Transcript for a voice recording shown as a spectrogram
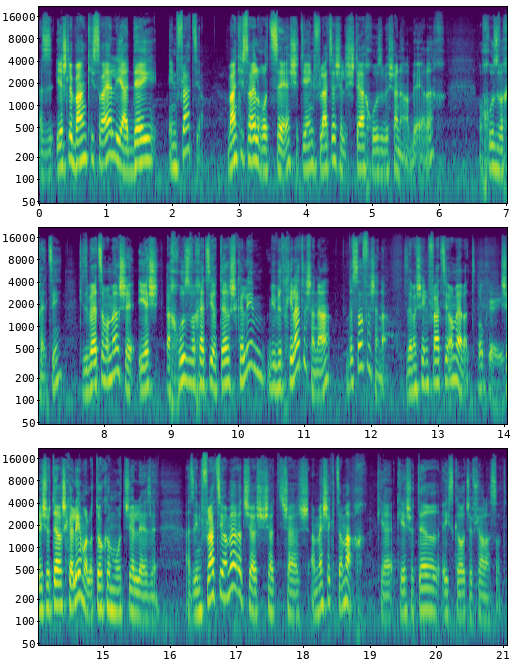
אז יש לבנק ישראל יעדי אינפלציה. בנק ישראל רוצה שתהיה אינפלציה של 2% בשנה בערך, אחוז וחצי, כי זה בעצם אומר שיש אחוז וחצי יותר שקלים מבתחילת השנה, בסוף השנה. זה מה שאינפלציה אומרת. אוקיי. Okay. שיש יותר שקלים על אותו כמות של זה. אז אינפלציה אומרת שהמשק צמח, כי, כי יש יותר עסקאות שאפשר לעשות.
